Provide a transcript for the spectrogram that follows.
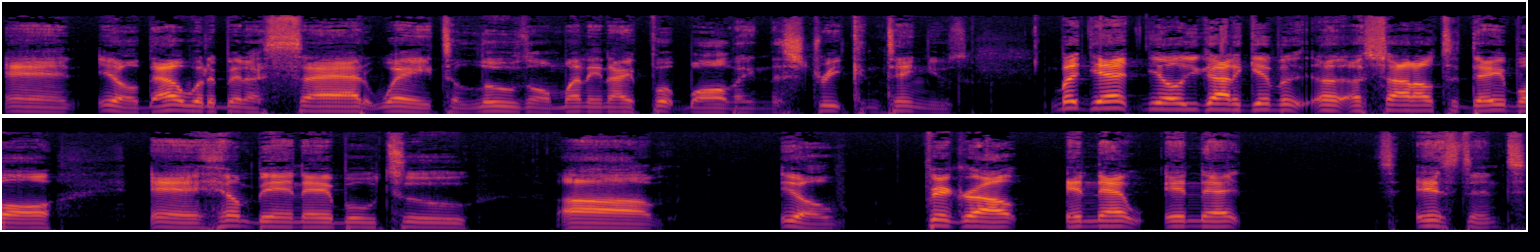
And, you know, that would have been a sad way to lose on Monday Night Football, and the streak continues. But yet, you know, you got to give a, a, shout out to Daboll and him being able to, um, you know, figure out in that in that instance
